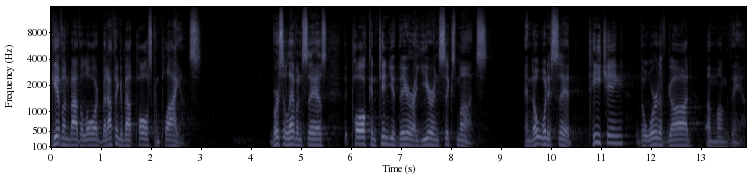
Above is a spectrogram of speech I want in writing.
given by the Lord, but I think about Paul's compliance. Verse 11 says that Paul continued there a year and six months. And note what it said teaching the Word of God among them.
